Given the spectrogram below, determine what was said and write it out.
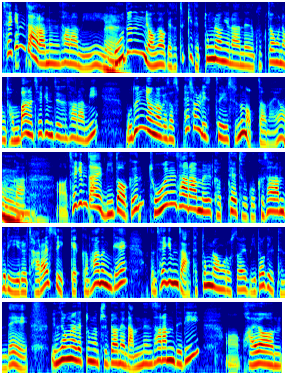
책임자라는 사람이 네. 모든 영역에서 특히 대통령이라는 국정 운영 전반을 책임지는 사람이 모든 영역에서 specialist일 수는 없잖아요. 그러니까 음. 어, 책임자의 미덕은 좋은 사람을 곁에 두고 그 사람들이 일을 잘할 수 있게끔 하는 게 어떤 책임자, 대통령으로서의 미덕일 텐데 윤석열 대통령 주변에 남는 사람들이 어, 과연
